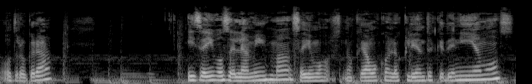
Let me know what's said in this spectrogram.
otro crack. Y seguimos en la misma, seguimos, nos quedamos con los clientes que teníamos.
